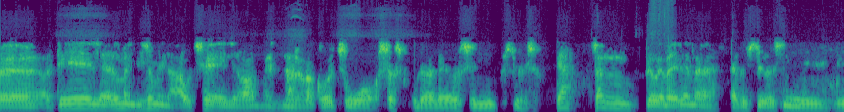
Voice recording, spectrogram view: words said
øh, og det lavede man ligesom en aftale om, at når der var gået to år, så skulle der laves en ny bestyrelse. Ja, sådan blev jeg medlem af, af bestyrelsen i, i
